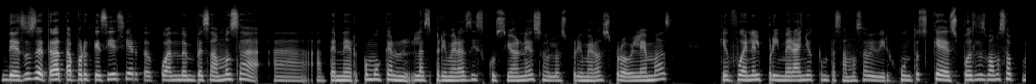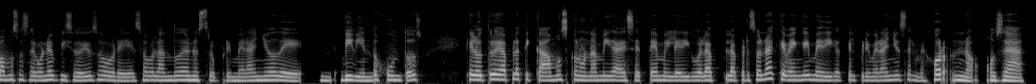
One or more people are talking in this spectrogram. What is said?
De eso se trata, porque sí es cierto, cuando empezamos a, a- tener como que las primeras discusiones o los primeros problemas, que fue en el primer año que empezamos a vivir juntos, que después les vamos a, vamos a hacer un episodio sobre eso, hablando de nuestro primer año de viviendo juntos, que el otro día platicábamos con una amiga de ese tema y le digo, la, la persona que venga y me diga que el primer año es el mejor, no, o sea,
